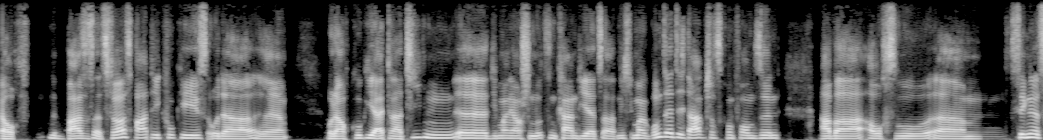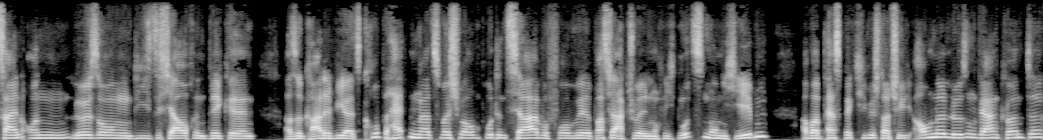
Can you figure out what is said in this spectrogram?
auch eine Basis als First-Party-Cookies oder äh, oder auch Cookie-Alternativen, äh, die man ja auch schon nutzen kann, die jetzt nicht immer grundsätzlich datenschutzkonform sind aber auch so ähm, Single Sign-On-Lösungen, die sich ja auch entwickeln. Also gerade wir als Gruppe hätten da zum Beispiel auch ein Potenzial, bevor wir, was wir aktuell noch nicht nutzen, noch nicht heben, aber perspektivisch natürlich auch eine Lösung werden könnte.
